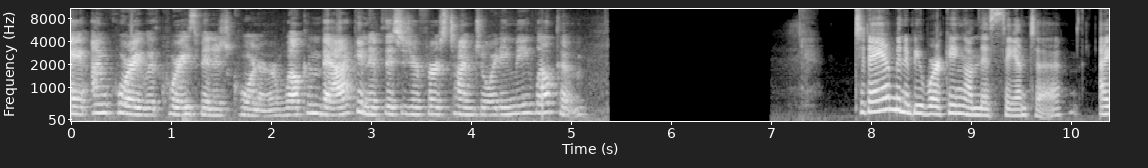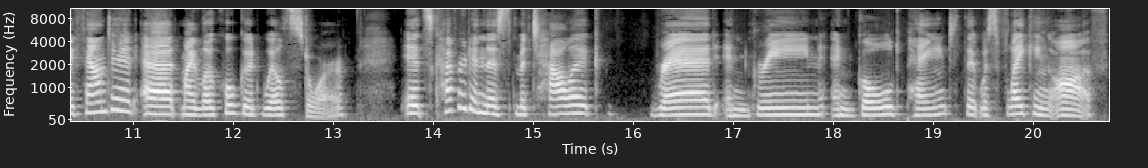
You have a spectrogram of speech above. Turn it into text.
Hi, I'm Cori with Cori's Vintage Corner. Welcome back, and if this is your first time joining me, welcome. Today I'm going to be working on this Santa. I found it at my local Goodwill store. It's covered in this metallic red and green and gold paint that was flaking off.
